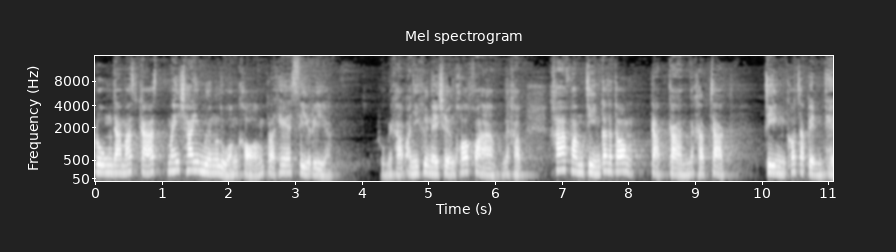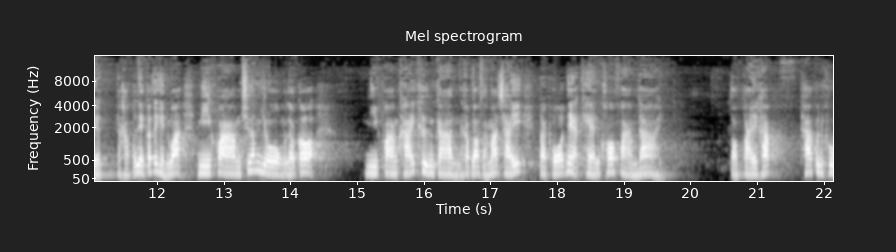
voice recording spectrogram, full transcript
กรุงดามัสกัสไม่ใช่เมืองหลวงของประเทศซีเรีย ถูกไหมครับ อันนี้คือในเชิงข้อความนะครับ ค่าความจริงก็จะต้องกลับกันนะครับ จากจริงก็จะเป็นเท็จนะครับนักเรียนก็จะเห็นว่ามีความเชื่อมโยงแล้วก็มีความคล้ายคลึงกันนะครับ เราสามารถใช้ประโพสเนี่ยแทนข้อความได้ ต่อไปครับ ถ้าคุณครู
